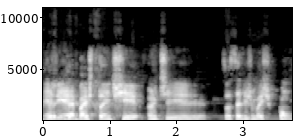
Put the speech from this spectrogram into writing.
ele é bastante anti socialismo, mas, bom,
